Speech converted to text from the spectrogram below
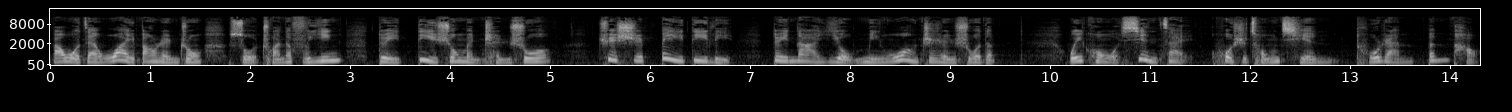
把我在外邦人中所传的福音对弟兄们陈说，却是背地里对那有名望之人说的，唯恐我现在或是从前突然奔跑。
